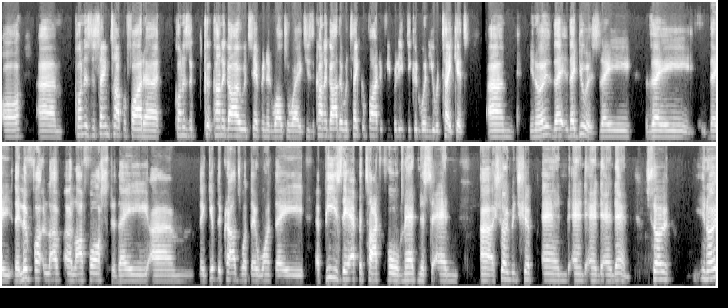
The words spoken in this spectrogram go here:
are. Um, Conor's the same type of fighter. Conor's the kind of guy who would step in at welterweight. He's the kind of guy that would take a fight if he believed he could win. He would take it. Um, you know, they they do us. They they they they live life uh, live fast. They um, they give the crowds what they want. They appease their appetite for madness and uh, showmanship and and and and and. So, you know,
